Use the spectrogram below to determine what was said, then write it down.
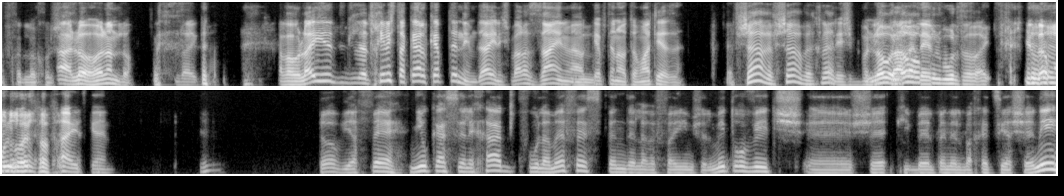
אף אחד לא יכול. אה, לא, הולנד לא. לא יקרה. אבל אולי להתחיל להסתכל על קפטנים, די, נשבר הזין מהקפטן האוטומטי הזה. אפשר, אפשר, בהחלט. לא, לא הלב. מול וולס בבית. לא מול וולף בבית, כן. טוב, יפה. ניוקאסל 1, פולאם 0, פנדל הרפאים של מיטרוביץ', אה, שקיבל פנדל בחצי השני,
